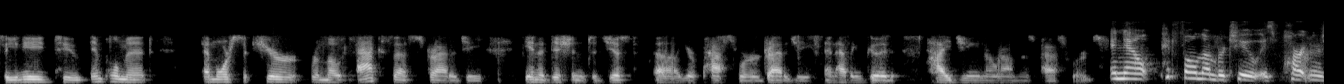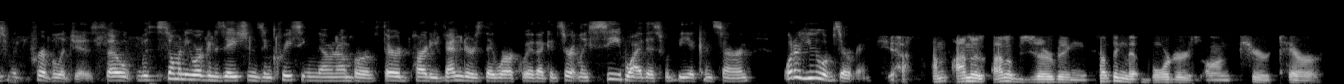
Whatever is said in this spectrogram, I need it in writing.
So you need to implement a more secure remote access strategy in addition to just uh, your password strategy and having good hygiene around those passwords. And now, pitfall number two is partners with privileges. So, with so many organizations increasing their number of third party vendors they work with, I can certainly see why this would be a concern. What are you observing? Yeah, I'm, I'm, a, I'm observing something that borders on pure terror.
